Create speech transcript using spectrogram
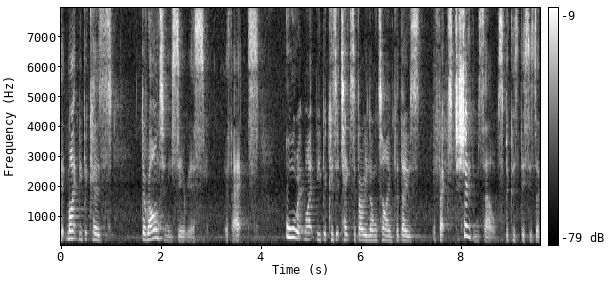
It might be because there aren't any serious effects, or it might be because it takes a very long time for those effects to show themselves, because this is a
